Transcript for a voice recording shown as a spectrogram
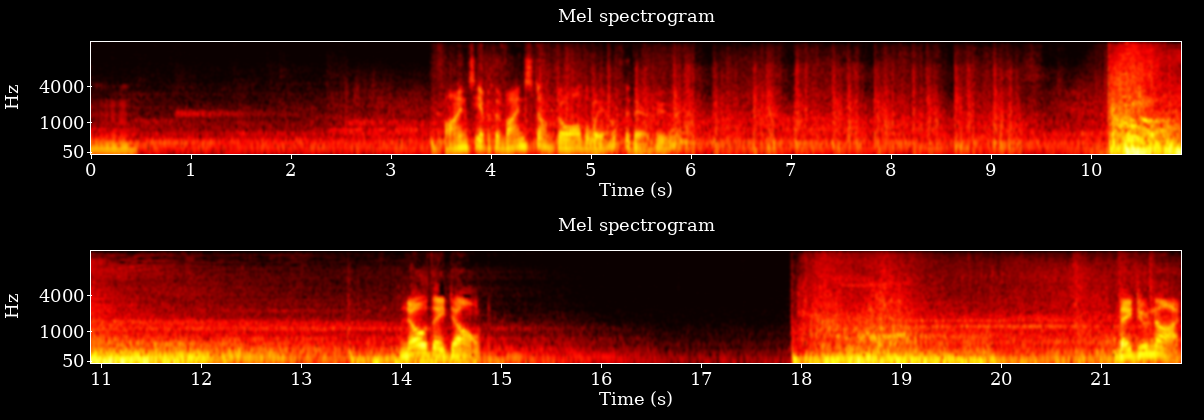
Hmm. Yeah, but the vines don't go all the way over there, do they? No, they don't. They do not.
